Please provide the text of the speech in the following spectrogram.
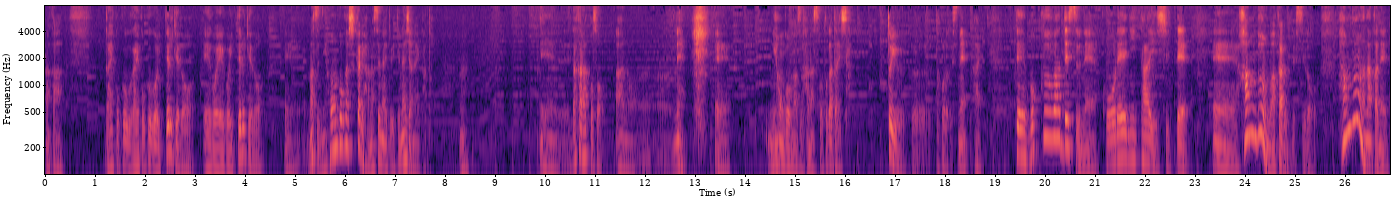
なんか外国語外国語言ってるけど英語英語言ってるけど、えー、まず日本語がしっかり話せないといけないじゃないかと、うん。えー、だからこそあのね、えー、日本語をまず話すことが大事だ。というところですね。はい。で僕はですねこれに対してえー、半分わかるんですけど、半分はなんかね、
